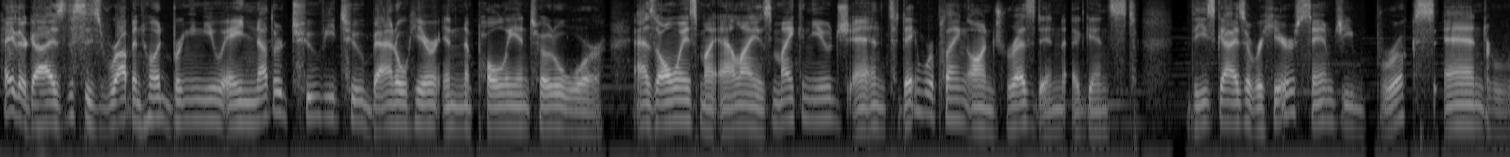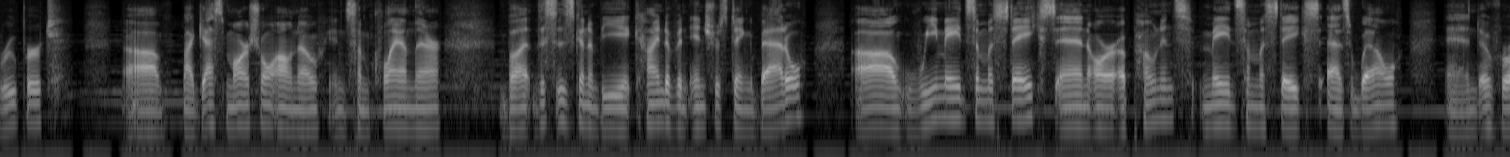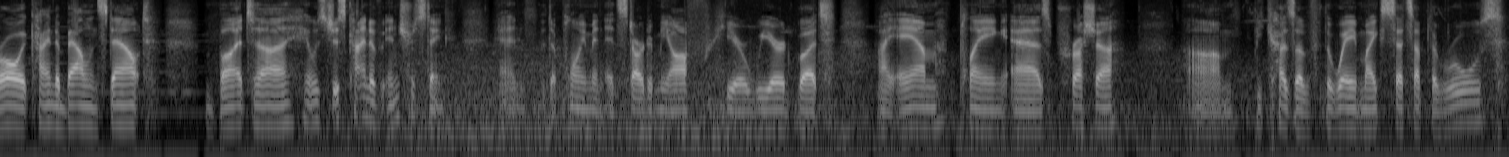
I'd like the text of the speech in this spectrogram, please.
Hey there guys, this is Robin Hood bringing you another 2v2 battle here in Napoleon Total War. As always, my ally is Mikenuge, and today we're playing on Dresden against these guys over here, Sam G. Brooks and Rupert, uh, I guess Marshall, I don't know, in some clan there. But this is going to be kind of an interesting battle. Uh, we made some mistakes and our opponents made some mistakes as well. And overall it kind of balanced out but uh, it was just kind of interesting. And the deployment it started me off here weird but I am playing as Prussia um, because of the way Mike sets up the rules.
